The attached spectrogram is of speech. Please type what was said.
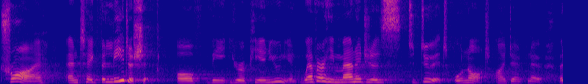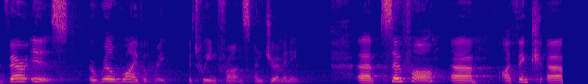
try and take the leadership of the European Union. Whether he manages to do it or not, I don't know. But there is a real rivalry between France and Germany. Um, so far, um, I think uh,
